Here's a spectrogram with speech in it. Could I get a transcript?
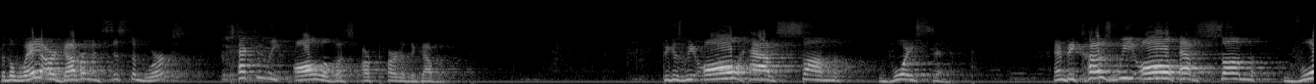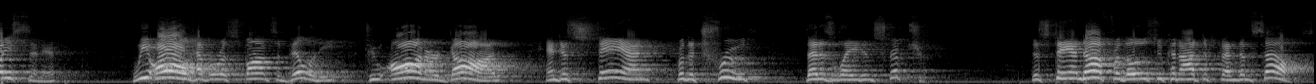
but the way our government system works, technically all of us are part of the government. Because we all have some voice in it. And because we all have some voice in it, we all have a responsibility to honor God and to stand for the truth that is laid in Scripture to stand up for those who cannot defend themselves.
